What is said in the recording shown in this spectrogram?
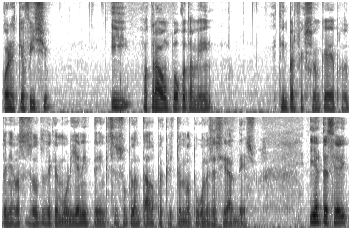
con este oficio y mostraba un poco también esta imperfección que de pronto tenían los sacerdotes de que morían y tenían que ser suplantados, pues Cristo no tuvo necesidad de eso. Y el tercer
